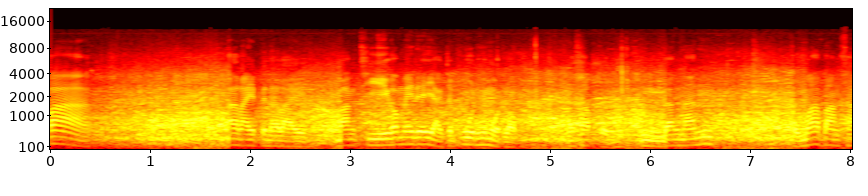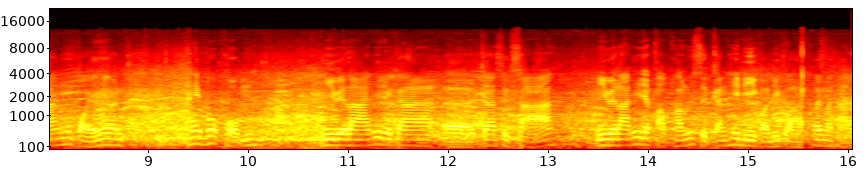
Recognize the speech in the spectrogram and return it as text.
ว่า เป็นอะไร บางทีก็ไม่ได้อยากจะพูดให้หมดหรอกนะครับผมอืมดังนั้น ผมว่าบางครั้งปล่อยให้มันให้พวกผมมีเวลาที่จะกาเอ่อจะศึกษา มีเวลาที่จะปรับความรู้สึกกันให้ดีก่อนดีกว่า ค่อยมาถาม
